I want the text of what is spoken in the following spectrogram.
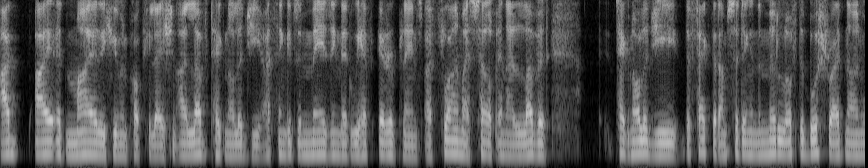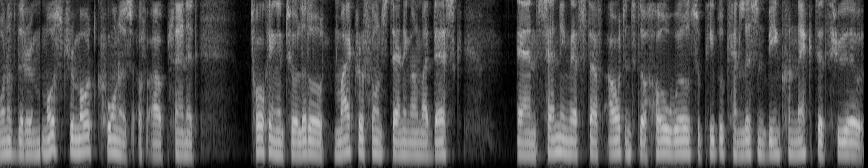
I I admire the human population. I love technology. I think it's amazing that we have airplanes. I fly myself and I love it. Technology, the fact that I'm sitting in the middle of the bush right now in one of the most remote corners of our planet, talking into a little microphone standing on my desk and sending that stuff out into the whole world so people can listen, being connected through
